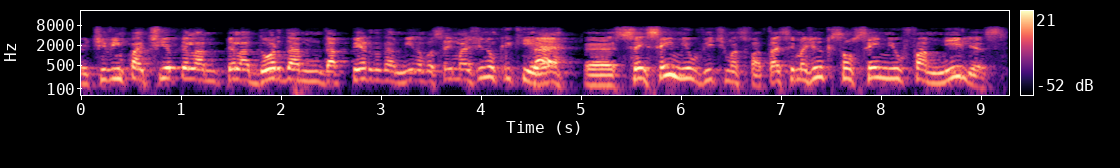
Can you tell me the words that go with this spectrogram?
eu tive empatia pela, pela dor da, da perda da mina. Você imagina o que, que é, é 100, 100 mil vítimas fatais, você imagina que são 100 mil famílias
